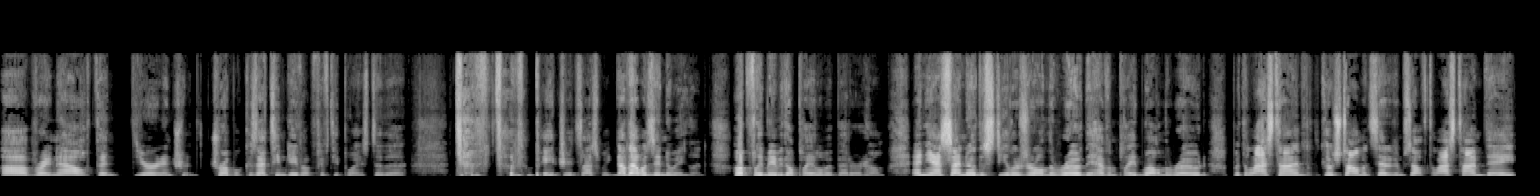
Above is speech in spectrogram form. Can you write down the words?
uh, right now, then you're in tr- trouble because that team gave up 50 points to the to, to, the Patriots last week. Now that was in New England. Hopefully, maybe they'll play a little bit better at home. And yes, I know the Steelers are on the road; they haven't played well on the road. But the last time, Coach Tomlin said it himself, the last time they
